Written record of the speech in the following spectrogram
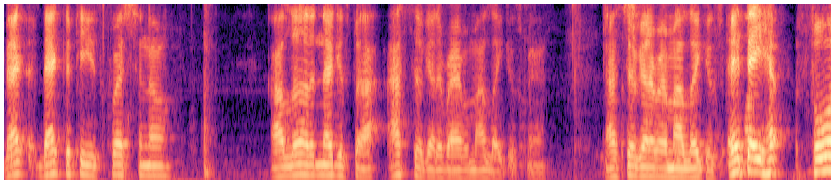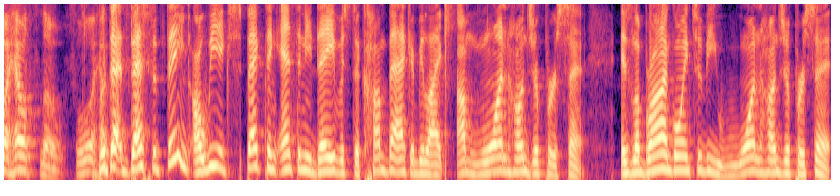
Back back to P's question though. I love the Nuggets, but I, I still got to ride with my Lakers, man. I still got to ride my Lakers. If they have full health load, full. But that that's the thing. Are we expecting Anthony Davis to come back and be like, I'm 100%? Is LeBron going to be 100%?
